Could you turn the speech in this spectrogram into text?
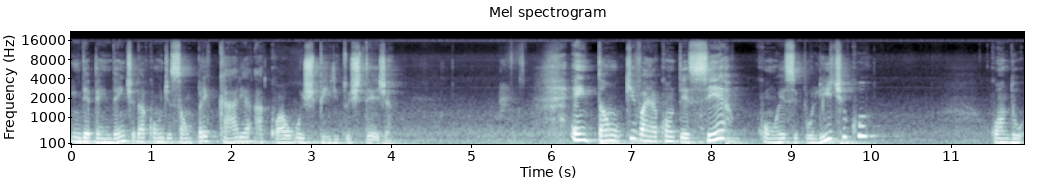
independente da condição precária a qual o espírito esteja. Então, o que vai acontecer com esse político quando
